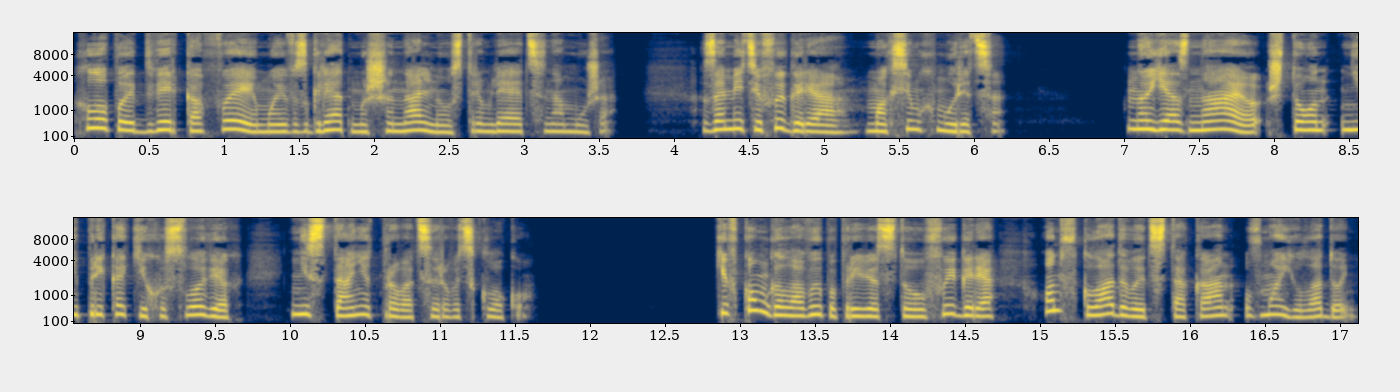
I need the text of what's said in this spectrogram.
Хлопает дверь кафе, и мой взгляд машинально устремляется на мужа. Заметив Игоря, Максим хмурится. Но я знаю, что он ни при каких условиях не станет провоцировать склоку. Кивком головы поприветствовав Игоря, он вкладывает стакан в мою ладонь.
